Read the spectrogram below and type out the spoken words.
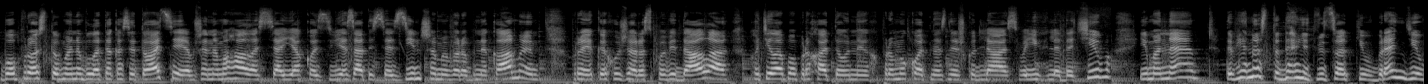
Бо просто в мене була така ситуація, я вже намагалася якось зв'язатися з іншими виробниками, про яких уже розповідала. Хотіла попрохати у них промокод на знижку для своїх глядачів, і мене 99% брендів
